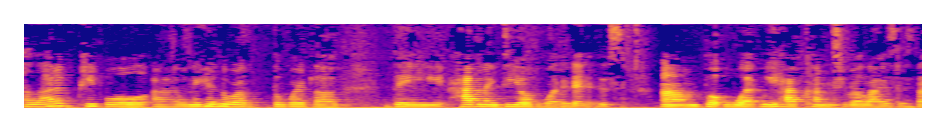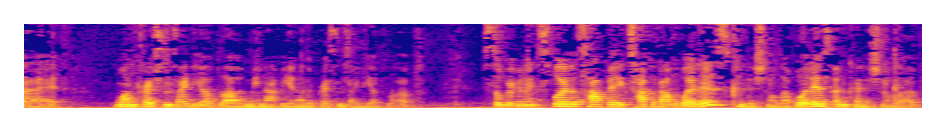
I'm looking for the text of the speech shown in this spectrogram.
a lot of people, uh, when they hear the word, the word love, they have an idea of what it is. Um, but what we have come to realize is that one person's idea of love may not be another person's idea of love. So we're going to explore the topic, talk about what is conditional love, what is unconditional love,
